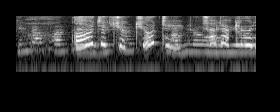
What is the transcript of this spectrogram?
Kingdom. Oh, it's a cutie. Such a cutie.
